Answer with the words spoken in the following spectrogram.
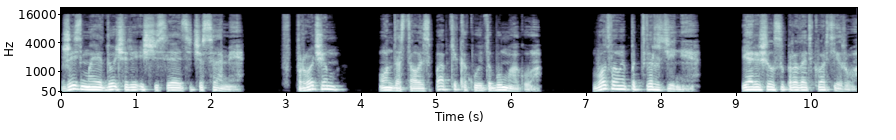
Жизнь моей дочери исчисляется часами. Впрочем, он достал из папки какую-то бумагу. Вот вам и подтверждение. Я решился продать квартиру.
